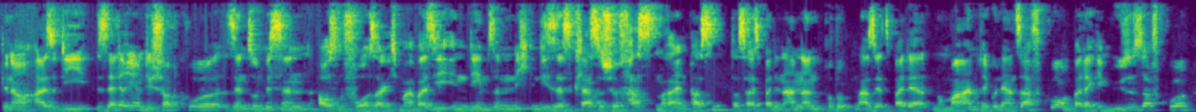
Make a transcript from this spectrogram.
Genau, also die Sellerie und die Schottkur sind so ein bisschen außen vor, sage ich mal, weil sie in dem Sinne nicht in dieses klassische Fasten reinpassen. Das heißt, bei den anderen Produkten, also jetzt bei der normalen regulären Saftkur und bei der Gemüsesaftkur,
